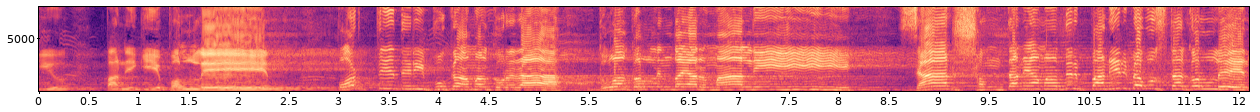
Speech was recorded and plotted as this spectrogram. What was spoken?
গিয়ে পানি গিয়ে পড়লেন পড়তে দেরি পোকা মাকড়েরা দোয়া করলেন দয়ার মালিক। যার সন্তানে আমাদের পানির ব্যবস্থা করলেন,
